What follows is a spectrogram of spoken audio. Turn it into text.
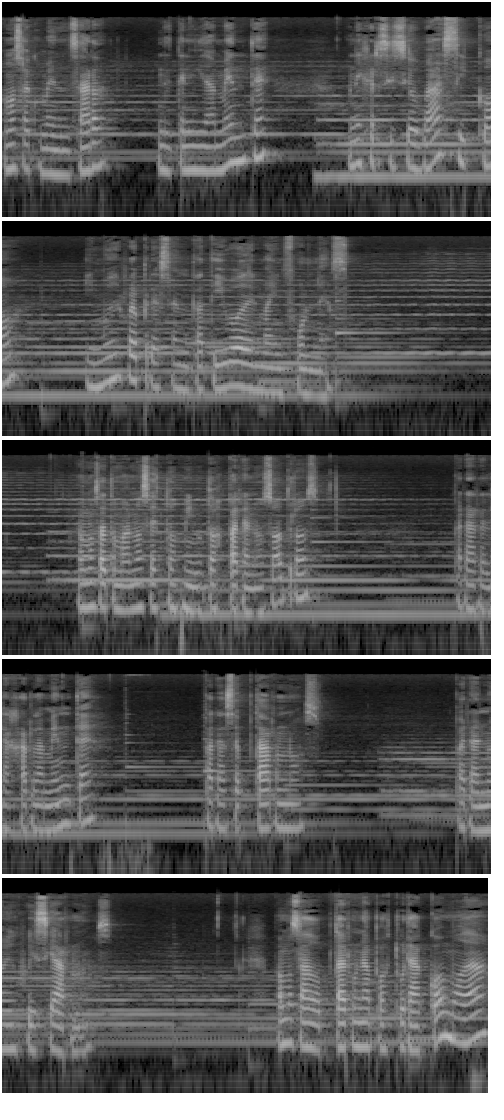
Vamos a comenzar detenidamente un ejercicio básico y muy representativo del mindfulness. Vamos a tomarnos estos minutos para nosotros, para relajar la mente, para aceptarnos, para no enjuiciarnos. Vamos a adoptar una postura cómoda.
